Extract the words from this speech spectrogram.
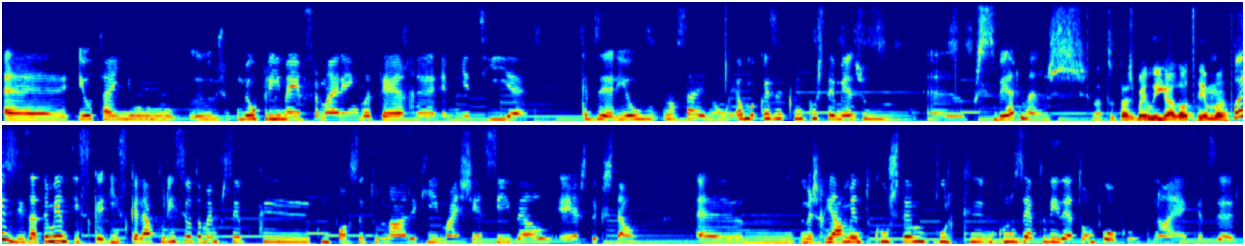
Eh, eu tenho. O meu primo é enfermeiro em Inglaterra, a minha tia. Quer dizer, eu não sei, não, é uma coisa que me custa mesmo eh, perceber, mas. Ah, tu estás bem ligado ao tema. Pois, exatamente, e se, e se calhar por isso eu também percebo que, que me possa tornar aqui mais sensível a esta questão. Ahm, mas realmente custa-me porque o que nos é pedido é tão pouco, não é? Quer dizer,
